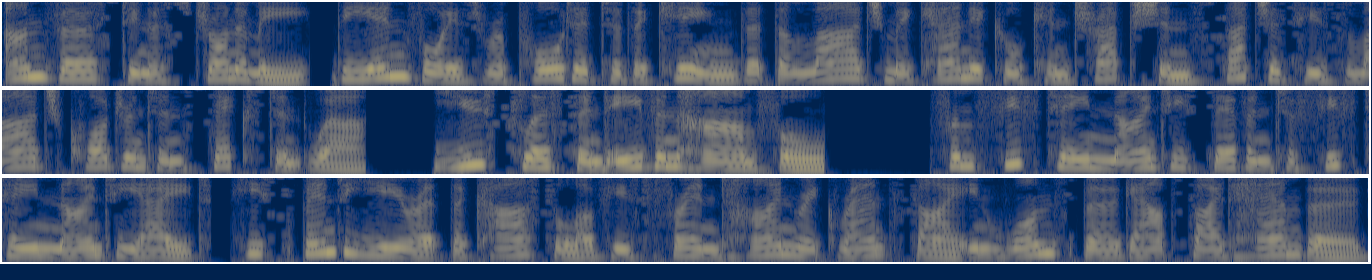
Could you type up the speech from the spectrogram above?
Unversed in astronomy, the envoys reported to the king that the large mechanical contraptions such as his large quadrant and sextant were useless and even harmful. From 1597 to 1598, he spent a year at the castle of his friend Heinrich Rantzau in Wandsbek outside Hamburg,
